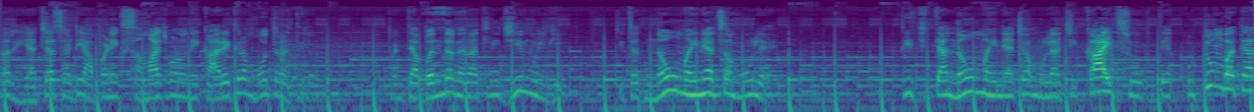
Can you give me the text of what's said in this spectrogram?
तर ह्याच्यासाठी आपण एक समाज म्हणून एक कार्यक्रम होत राहतील. पण त्या बंद घरातली जी मुलगी तिचं नऊ महिन्याचं मूल आहे ती त्या नऊ महिन्याच्या मुलाची काय चूक ते कुटुंब त्या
